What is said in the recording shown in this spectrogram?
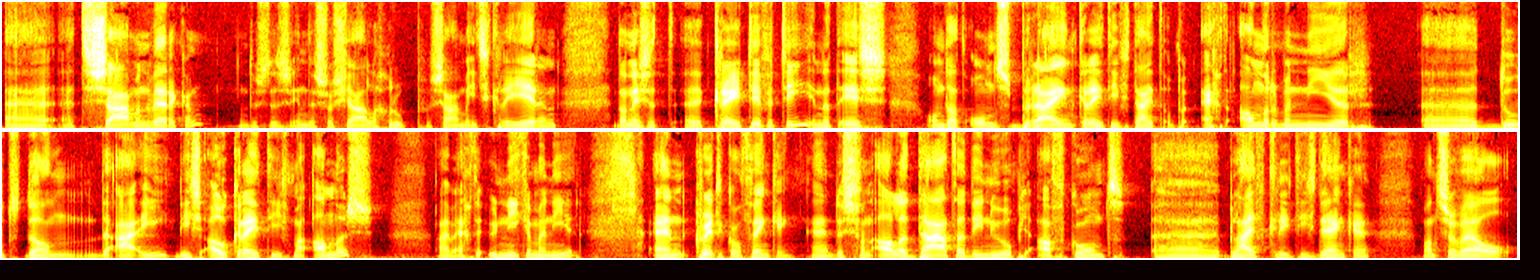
Uh, het samenwerken. Dus, dus in de sociale groep samen iets creëren. Dan is het uh, creativity. En dat is omdat ons brein creativiteit op een echt andere manier uh, doet dan de AI. Die is ook creatief, maar anders. We hebben echt een unieke manier. En critical thinking. Hè? Dus van alle data die nu op je afkomt, uh, blijf kritisch denken. Want zowel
